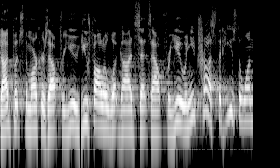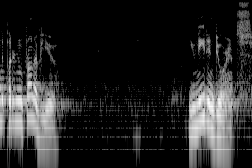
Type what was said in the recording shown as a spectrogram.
God puts the markers out for you. You follow what God sets out for you, and you trust that He's the one that put it in front of you. You need endurance.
